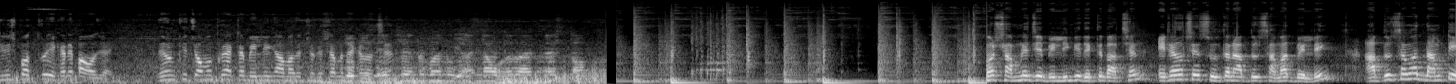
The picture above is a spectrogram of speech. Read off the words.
জিনিসপত্র এখানে পাওয়া যায়। দেখুন কি চমৎকার একটা বিল্ডিং আমাদের চোখের সামনে দেখা যাচ্ছে. আমার সামনে যে বিল্ডিংটি দেখতে পাচ্ছেন, এটা হচ্ছে সুলতান আব্দুল সামাদ বিল্ডিং। আব্দুল সামাদ নামটি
